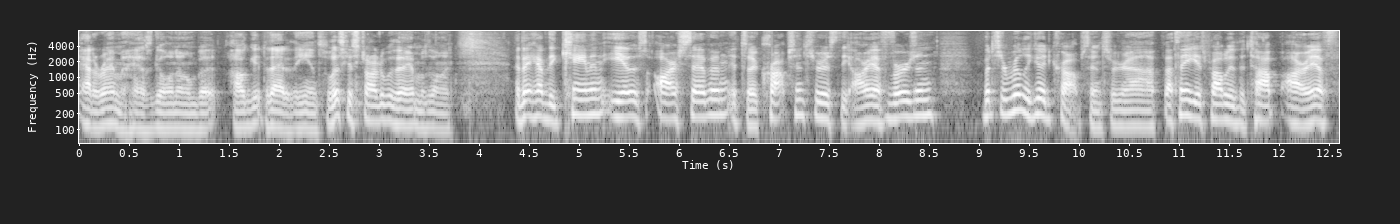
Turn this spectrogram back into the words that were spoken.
Adorama has going on, but I'll get to that at the end. So let's get started with Amazon. They have the Canon EOS R7. It's a crop sensor. It's the RF version, but it's a really good crop sensor. Uh, I think it's probably the top RF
